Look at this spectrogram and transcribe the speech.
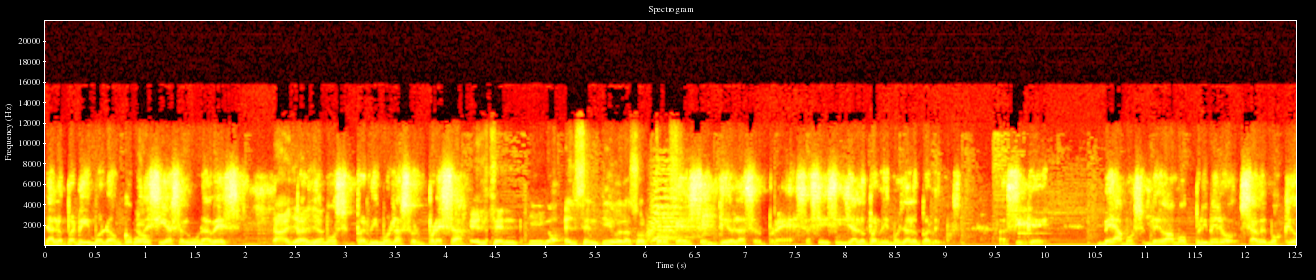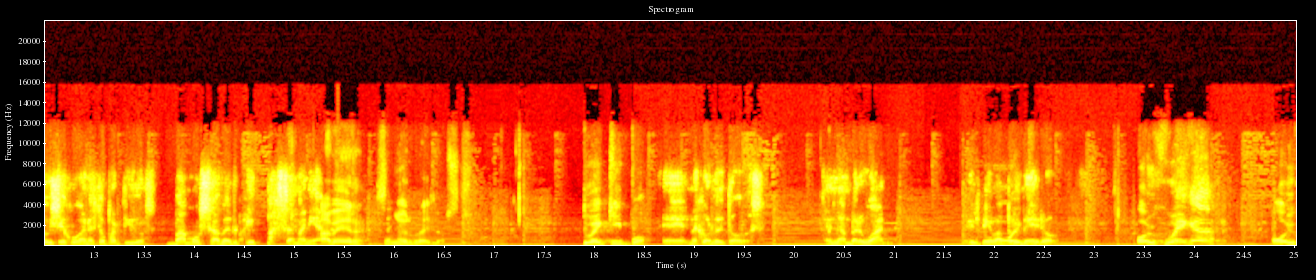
Ya lo perdimos, ¿no? ¿Cómo decías alguna vez? perdimos, perdimos la sorpresa. El sentido, el sentido de la sorpresa. El sentido de la sorpresa, sí, sí, ya lo perdimos, ya lo perdimos. Así que veamos, veamos. Primero sabemos que hoy se juegan estos partidos. Vamos a ver qué pasa mañana. A ver, señor Brailovsky. Tu equipo. el mejor de todos. El number one. El que va primero. Hoy juega, hoy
